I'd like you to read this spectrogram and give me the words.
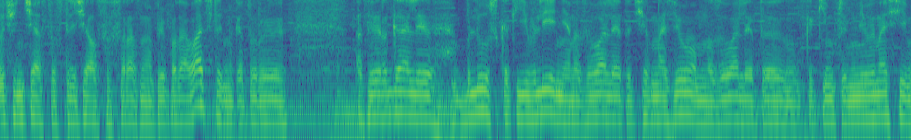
очень часто встречался с разными преподавателями, которые отвергали блюз как явление, называли это черноземом, называли это каким-то невыносимым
